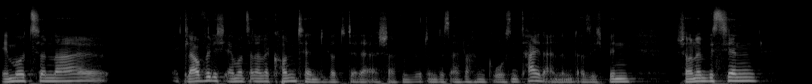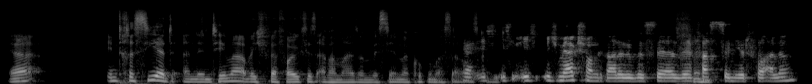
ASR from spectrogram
emotional, glaubwürdig emotionaler Content wird, der da erschaffen wird und das einfach einen großen Teil annimmt. Also ich bin schon ein bisschen ja, interessiert an dem Thema, aber ich verfolge es jetzt einfach mal so ein bisschen, mal gucken, was da ja, rauskommt. Ich, ich, ich, merke schon gerade, du bist sehr, sehr fasziniert vor allem.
